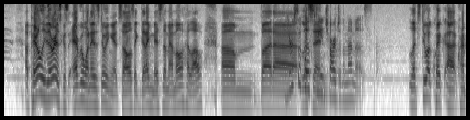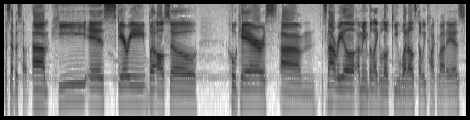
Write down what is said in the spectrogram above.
apparently there is because everyone is doing it. So I was like, did I miss the memo? Hello. Um, but uh, you're supposed listen, to be in charge of the memos. Let's do a quick uh, Krampus episode. Um, he is scary, but also who cares? Um, it's not real. I mean, but like Loki, what else that we talk about is,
